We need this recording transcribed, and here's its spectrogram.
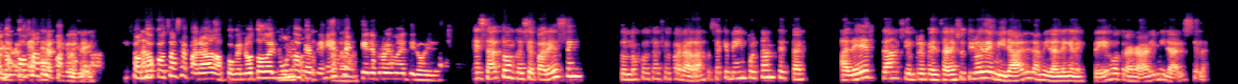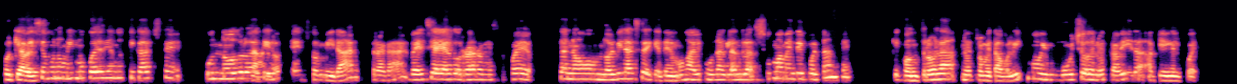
son dos cosas separadas, porque no todo el mundo que envejece tiene problemas de tiroides. Exacto, aunque se parecen, son dos cosas separadas. O sea que es bien importante estar alerta, siempre pensar en su tiroides, mirarla, mirarla en el espejo, tragar y mirársela. Porque a veces uno mismo puede diagnosticarse un nódulo de tiroides, esto, mirar, tragar, ver si hay algo raro en ese cuello. Sea, no, no olvidarse de que tenemos una glándula sumamente importante que controla nuestro metabolismo y mucho de nuestra vida aquí en el cuello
